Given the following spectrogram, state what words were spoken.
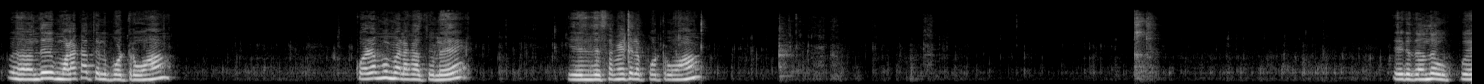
இப்போ வந்து மிளகாத்தூள் போட்டுருவோம். குழம்பு மிளகாத்தூள். இது இந்த சமயத்தில் போட்டுருவோம். இதுக்கு தகுந்த உப்பு.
